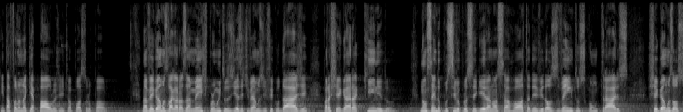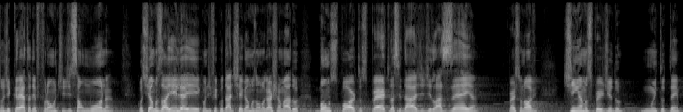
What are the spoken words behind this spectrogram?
Quem está falando aqui é Paulo, gente, o apóstolo Paulo. Navegamos vagarosamente por muitos dias e tivemos dificuldade para chegar a Quínido, não sendo possível prosseguir a nossa rota devido aos ventos contrários. Chegamos ao sul de Creta, de fronte de Salmona, Costeamos a ilha e com dificuldade chegamos a um lugar chamado Bons Portos, perto da cidade de Lazéia. Verso 9: Tínhamos perdido muito tempo.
